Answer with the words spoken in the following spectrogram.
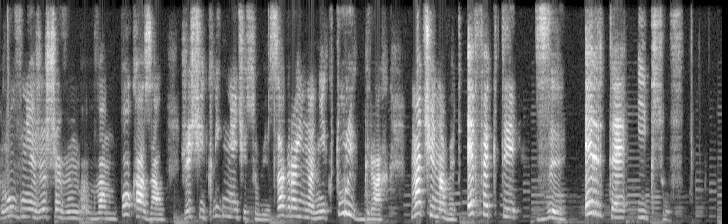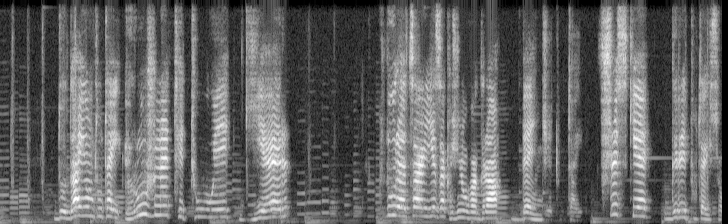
Również jeszcze bym Wam pokazał, że jeśli klikniecie sobie zagraj na niektórych grach, macie nawet efekty z RTX-ów. Dodają tutaj różne tytuły gier, które ca- jest jakaś nowa gra, będzie tutaj. Wszystkie gry tutaj są.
